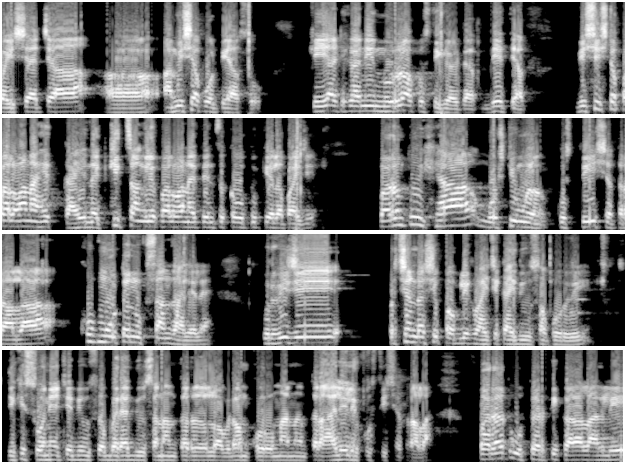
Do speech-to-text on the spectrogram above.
पैशाच्या अमिषापोटी आमिषापोटी असो की या ठिकाणी नुर्रा कुस्ती खेळतात देतात. विशिष्ट पालवान आहेत काही नक्कीच चांगले पालवान आहेत त्यांचं कौतुक केलं पाहिजे. परंतु ह्या गोष्टीमुळं कुस्ती क्षेत्राला खूप मोठं नुकसान झालेलं आहे. पूर्वी जे प्रचंड अशी पब्लिक व्हायची काही दिवसापूर्वी जे की सोन्याचे दिवस बऱ्याच दिवसानंतर लॉकडाऊन कोरोना नंतर आलेले कुस्ती क्षेत्राला. परत उतरती कळा लागली.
